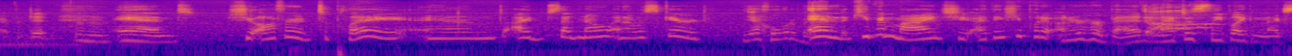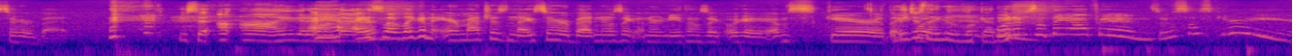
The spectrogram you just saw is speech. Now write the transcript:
ever did, Mhm. and she offered to play, and I said no, and I was scared. Yeah, who would have been? And keep in mind, she I think she put it under her bed, and I had to sleep like next to her bed. you said, uh uh I ain't getting I, on ha- that. I slept like an air mattress next to her bed, and it was like underneath. I was like, okay, I'm scared. Like, we just what, even look at what it. if something happens? It was so scary.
